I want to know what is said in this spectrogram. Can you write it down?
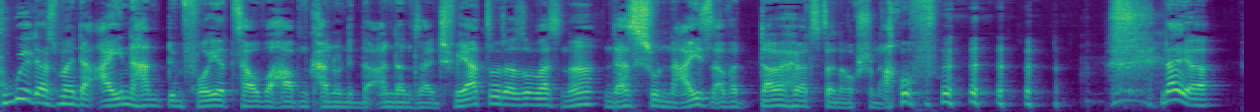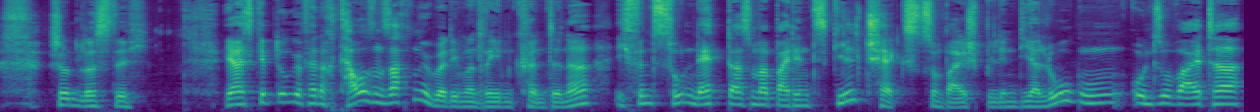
Cool, dass man in der einen Hand den Feuerzauber haben kann und in der anderen sein Schwert oder sowas, ne? Und das ist schon nice, aber da hört's dann auch schon auf. naja, schon lustig. Ja, es gibt ungefähr noch tausend Sachen, über die man reden könnte, ne? Ich find's so nett, dass man bei den Skillchecks zum Beispiel in Dialogen und so weiter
